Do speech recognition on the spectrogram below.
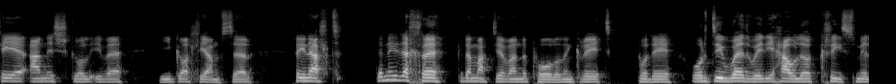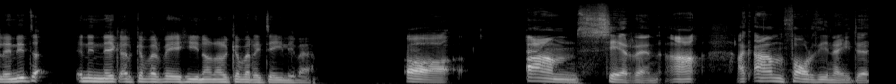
lle anisgwl i fe i golli amser. Rheinald, dyna ni ddechrau gyda Mathieu van der Pôl, oedd yn gret bod e o'r diwedd wedi hawlio Chris Millen, nid yn unig ar gyfer fe hun ond ar gyfer ei deulu fe. O, oh, am seren, a, ac am ffordd i wneud e.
